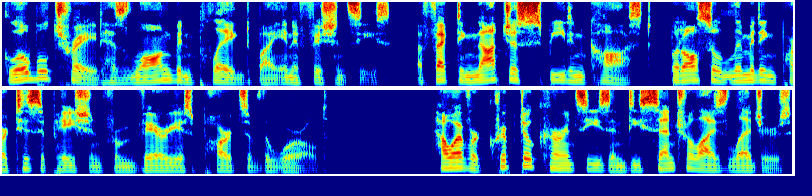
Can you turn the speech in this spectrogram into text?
Global trade has long been plagued by inefficiencies, affecting not just speed and cost, but also limiting participation from various parts of the world. However, cryptocurrencies and decentralized ledgers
